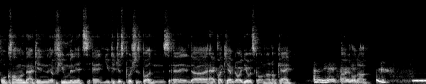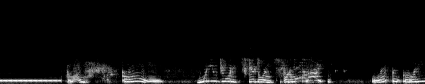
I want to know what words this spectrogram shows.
We'll call him back in a few minutes, and you could just push his buttons and uh, act like you have no idea what's going on. Okay. Okay. All right. Hold on. Hello. Oh, What are you doing scheduling for tomorrow night? What? What, what do you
